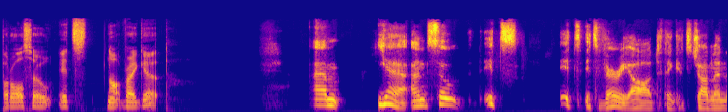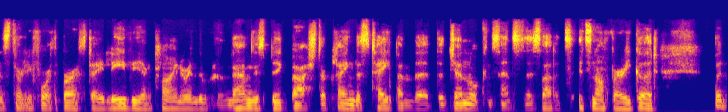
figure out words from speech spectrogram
but also it's not very good. Um, yeah, and so it's it's it's very odd to think it's John Lennon's 34th birthday. Levy and Klein are in the room. They're having this big bash. They're playing this tape, and the, the general consensus is that it's it's not very good. But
